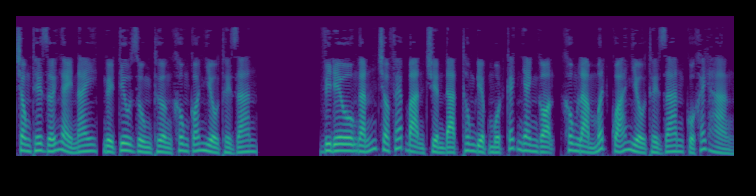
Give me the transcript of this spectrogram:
Trong thế giới ngày nay, người tiêu dùng thường không có nhiều thời gian. Video ngắn cho phép bạn truyền đạt thông điệp một cách nhanh gọn, không làm mất quá nhiều thời gian của khách hàng.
